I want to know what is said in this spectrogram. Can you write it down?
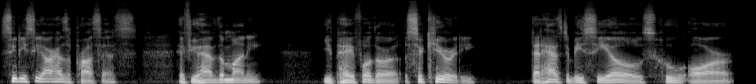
CDCR has a process. If you have the money, you pay for the security. That has to be COs who are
